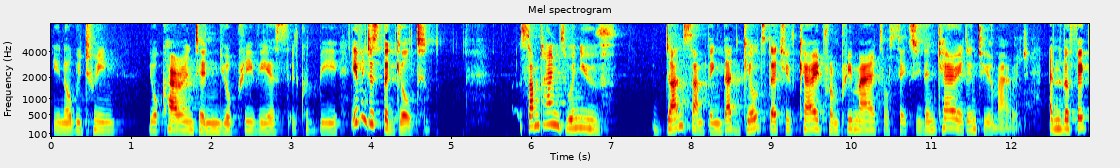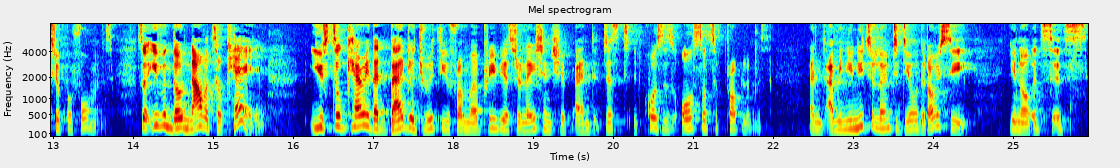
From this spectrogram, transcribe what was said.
you know, between your current and your previous. It could be even just the guilt. Sometimes when you've done something, that guilt that you've carried from premarital sex, you then carry it into your marriage and it affects your performance. So even though now it's okay, you still carry that baggage with you from a previous relationship and it just it causes all sorts of problems. And I mean you need to learn to deal with it. Obviously, you know, it's it's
